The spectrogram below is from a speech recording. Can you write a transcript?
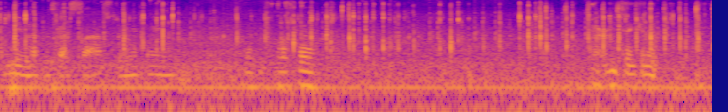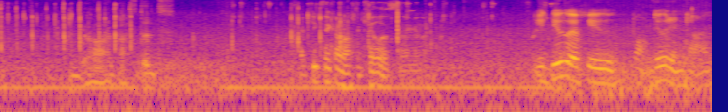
I didn't even have this guy slashed or anything. Okay. How are you taking it? God, bastards. I keep thinking I'm gonna have to kill this thing and. You do if you don't do it in time.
